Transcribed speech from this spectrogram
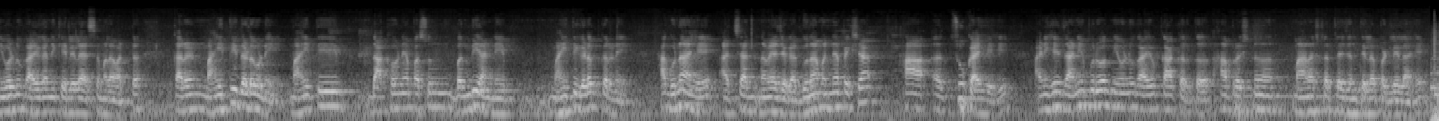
निवडणूक आयोगाने केलेला आहे असं मला वाटतं. कारण माहिती दडवणे माहिती दाखवण्यापासून बंदी आणणे माहिती गडप करणे हा गुन्हा आहे आजच्या नव्या जगात. गुन्हा म्हणण्यापेक्षा हा चूक आहे ही. आणि हे जाणीवपूर्वक निवडणूक आयोग का करतं हा प्रश्न महाराष्ट्रातल्या जनतेला पडलेला आहे.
